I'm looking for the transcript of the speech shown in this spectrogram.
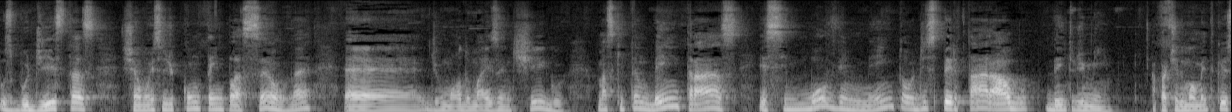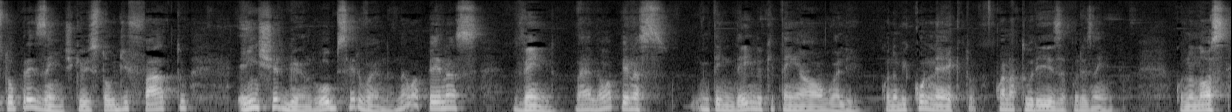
Os budistas chamam isso de contemplação, né? É, de um modo mais antigo, mas que também traz esse movimento ao despertar algo dentro de mim. A partir do momento que eu estou presente, que eu estou de fato enxergando, observando, não apenas vendo, né? não apenas entendendo que tem algo ali. Quando eu me conecto com a natureza, por exemplo, quando nós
